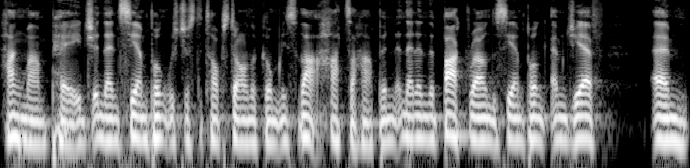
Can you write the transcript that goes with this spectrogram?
Hangman Page. And then CM Punk was just the top star in the company, so that had to happen. And then in the background, the CM Punk MJF um,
